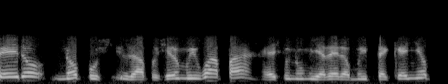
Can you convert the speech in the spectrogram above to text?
Pero no pus- la pusieron muy guapa, es un humilladero muy pequeño,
